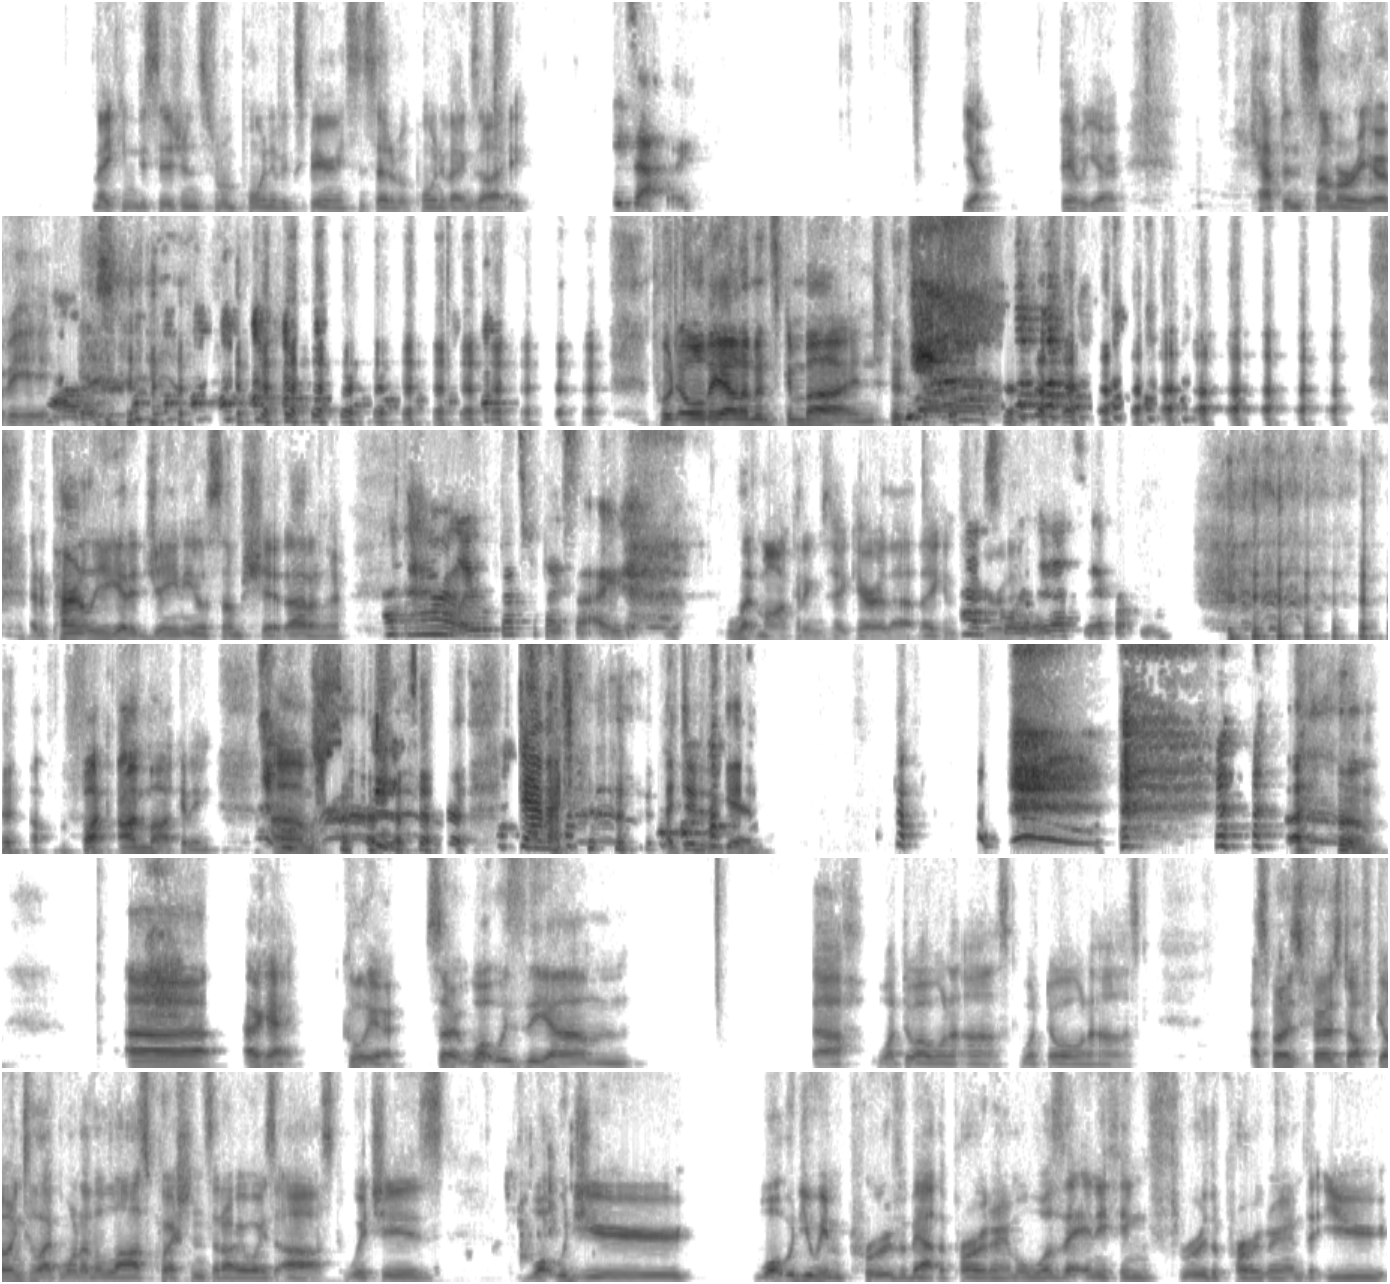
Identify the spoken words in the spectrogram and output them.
Making decisions from a point of experience instead of a point of anxiety. Exactly. Yep. There we go. Captain Summary over here. Put all the elements combined. and apparently you get a genie or some shit. I don't know. Apparently, look, that's what they say. Yeah. Let marketing take care of that. They can absolutely. That's their problem. oh, fuck, I'm marketing. Um, damn it! I did it again. um, uh, okay, coolio. So, what was the um? Uh, what do I want to ask? What do I want to ask? I suppose first off, going to like one of the last questions that I always ask, which is, what would you what would you improve about the program, or was there anything through the program that you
